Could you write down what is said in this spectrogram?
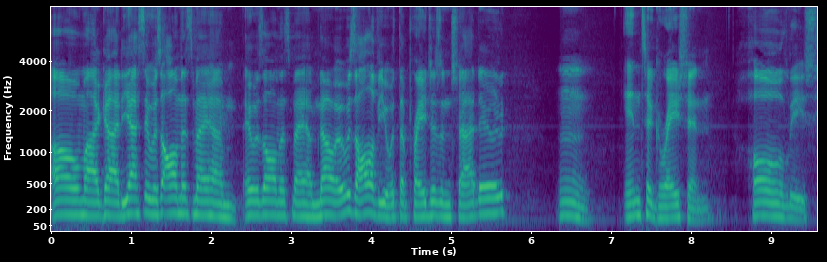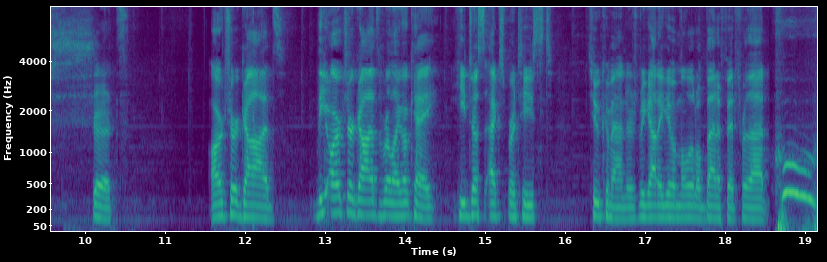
Oh my god. Yes it was all miss mayhem. It was all miss mayhem. No it was all of you with the prages and chat dude. Mm. integration. Holy shit. Archer gods. The archer gods were like okay he just expertised two commanders. We got to give him a little benefit for that. Whew,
